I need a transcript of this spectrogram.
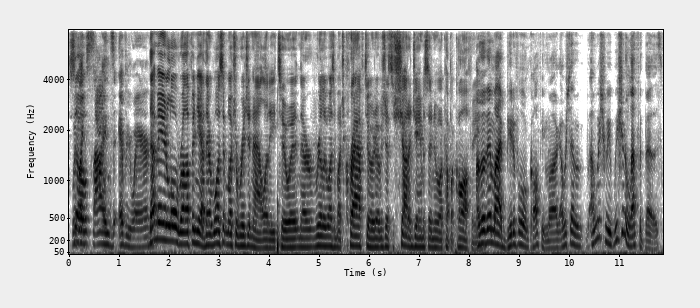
So- like signs everywhere. That made it a little rough, and yeah, there wasn't much originality to it, and there really wasn't much craft to it. It was just a shot of Jameson into a cup of coffee. Other than my beautiful coffee mug, I wish I, I wish we, we should have left with those.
